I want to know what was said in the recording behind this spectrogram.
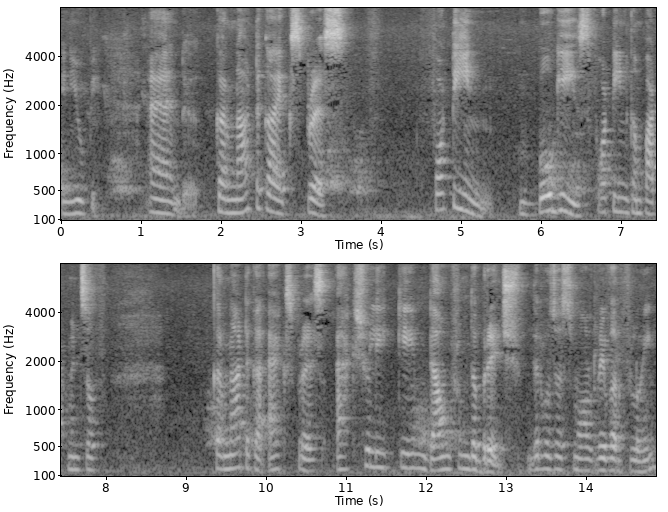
in UP. And uh, Karnataka Express, 14 bogies, 14 compartments of Karnataka Express actually came down from the bridge. There was a small river flowing,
